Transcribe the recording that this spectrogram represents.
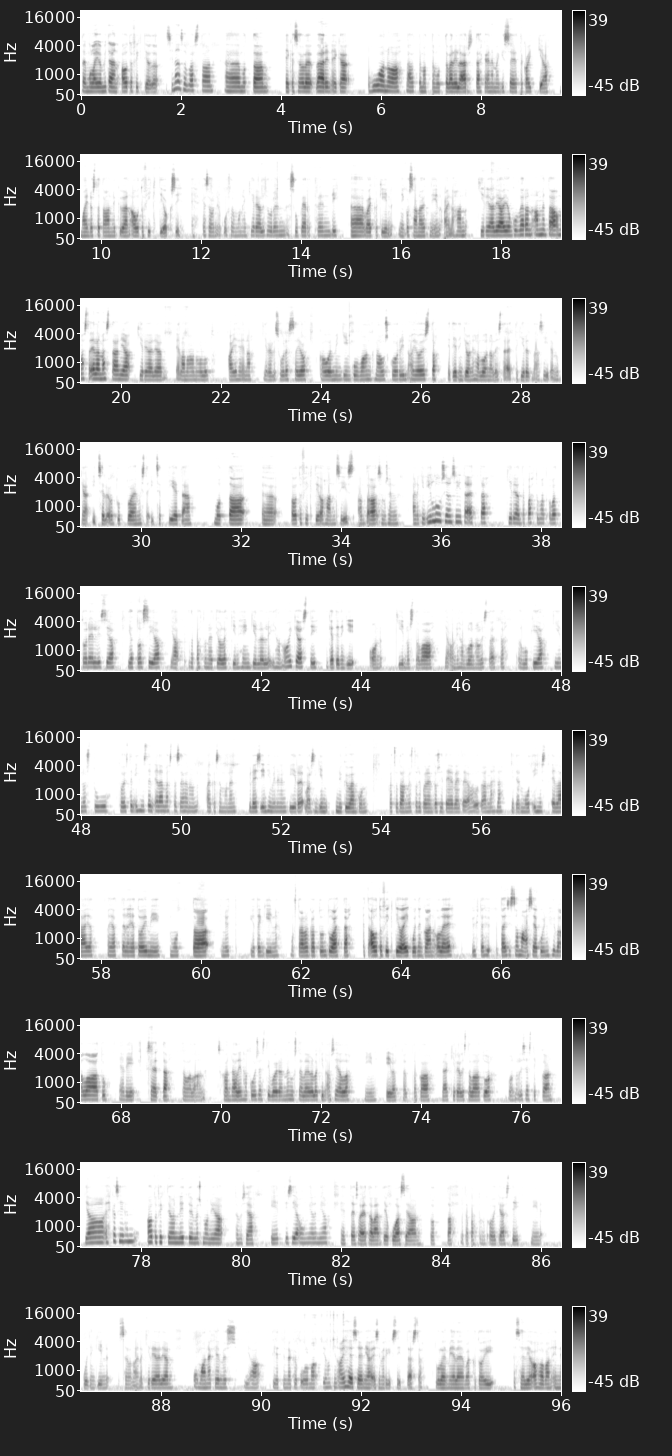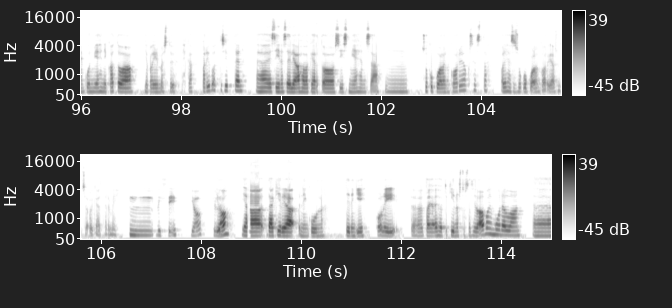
tai mulla ei ole mitään autofiktiota sinänsä vastaan, ää, mutta eikä se ole väärin eikä huonoa välttämättä, mutta välillä ärsyttää ehkä enemmänkin se, että kaikkia mainostetaan nykyään autofiktioksi. Ehkä se on joku semmoinen kirjallisuuden supertrendi. Ää, vaikkakin, niin kuin sanoit, niin ainahan kirjailija jonkun verran ammentaa omasta elämästään ja kirjailijan elämä on ollut aiheena kirjallisuudessa jo kauemminkin kuin Van Knauskoorin ajoista. Ja tietenkin on ihan luonnollista, että kirjoitetaan siitä, mikä itselle on tuttua ja mistä itse tietää. Mutta ää, autofiktiohan siis antaa semmoisen ainakin illuusion siitä, että kirjan tapahtumat ovat todellisia ja tosia ja tapahtuneet jollekin henkilölle ihan oikeasti, mikä tietenkin on kiinnostavaa ja on ihan luonnollista, että lukija kiinnostuu toisten ihmisten elämästä. Sehän on aika semmoinen yleisinhimillinen piirre, varsinkin nykyään, kun katsotaan myös tosi paljon tosi TVtä ja halutaan nähdä, miten muut ihmiset elää ja ajattelee ja toimii. Mutta nyt jotenkin musta alkaa tuntua, että, että autofiktio ei kuitenkaan ole yhtä hy- tai siis sama asia kuin hyvä laatu. Eli se, että tavallaan skandaalinhakuisesti voidaan mehustella jollakin asialla, niin ei välttämättä takaa hyvää kirjallista laatua luonnollisestikaan. Ja ehkä siihen autofiktioon liittyy myös monia tämmöisiä eettisiä ongelmia, että jos ajatellaan, että joku asia on totta ja tapahtunut oikeasti, niin kuitenkin se on aina kirjailijan oma näkemys ja tietty näkökulma johonkin aiheeseen. Ja esimerkiksi tästä tulee mieleen vaikka toi Selja Ahavan Ennen kuin mieheni katoaa, joka ilmestyi ehkä pari vuotta sitten. Ja siinä Selja Ahava kertoo siis miehensä mm, sukupuolen korjauksesta. Olihan se sukupuolen korjaus nyt se oikea termi? Mm, vissi, joo, kyllä. Joo, ja tämä kirja niin kun, tietenkin oli tai aiheutti kiinnostusta sillä avoimuudellaan,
